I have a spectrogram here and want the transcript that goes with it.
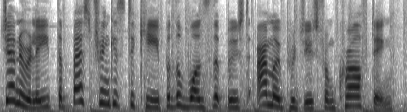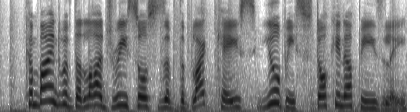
Generally, the best trinkets to keep are the ones that boost ammo produced from crafting. Combined with the large resources of the black case, you'll be stocking up easily.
